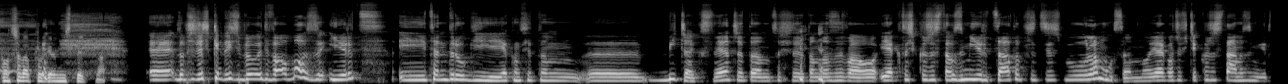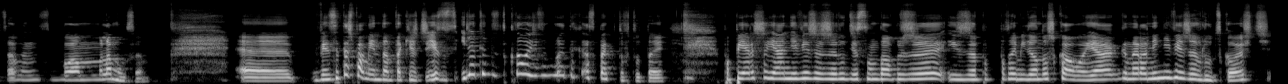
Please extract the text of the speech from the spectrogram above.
Konsola programistyczna. E, no przecież kiedyś były dwa obozy, IRC i ten drugi, jak on się tam, Biczeks, nie? Czy tam, co się tam nazywało. I jak ktoś korzystał z Mirca, to przecież był lamusem. No ja oczywiście korzystałam z Mirca, więc byłam lamusem. E, więc ja też pamiętam takie rzeczy. Jezus, ile ty dotknąłeś w ogóle tych aspektów tutaj? Po pierwsze, ja nie wierzę, że ludzie są dobrzy i że potem idą do szkoły. Ja generalnie nie wierzę w ludzkość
